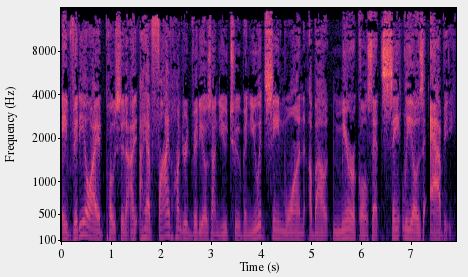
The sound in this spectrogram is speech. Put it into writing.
a video I had posted. I, I have 500 videos on YouTube, and you had seen one about miracles at St. Leo's Abbey.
